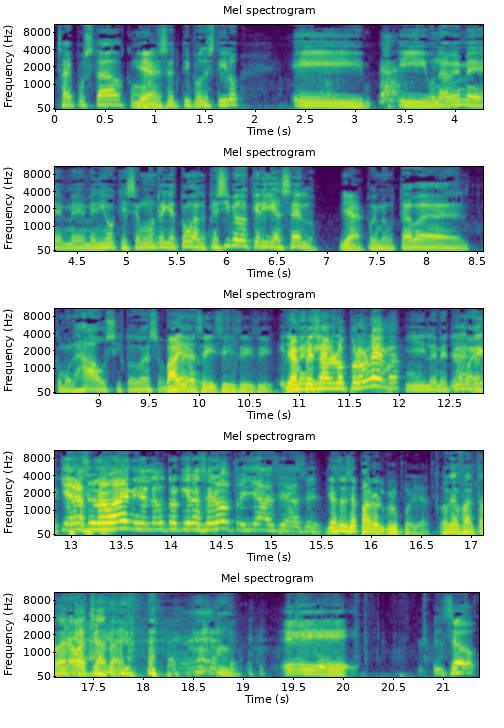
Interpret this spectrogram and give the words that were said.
type of style, como Yeah. ese tipo de estilo. Y, y una vez me, me, me dijo que hacemos un reggaetón. Al principio no quería hacerlo, Yeah. porque me gustaba el- como el house y todo eso. Vaya, sí, sí, sí, sí. Y Ya empezaron los problemas. Y le Ya metimos este quiere hacer una vaina y el otro quiere hacer otra y ya, se- ya se separó el grupo ya. Lo que faltaba era bachata. Eh, so,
